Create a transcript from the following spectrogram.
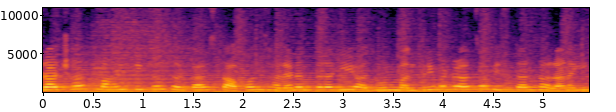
राज्यात महायुतीचं सरकार स्थापन झाल्यानंतरही अजून मंत्रिमंडळाचा विस्तार झाला नाही.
